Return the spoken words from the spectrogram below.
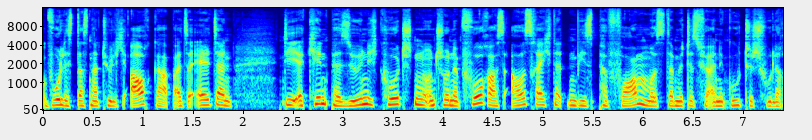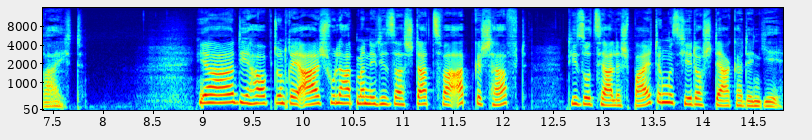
Obwohl es das natürlich auch gab, also Eltern, die ihr Kind persönlich coachten und schon im Voraus ausrechneten, wie es performen muss, damit es für eine gute Schule reicht. Ja, die Haupt- und Realschule hat man in dieser Stadt zwar abgeschafft, die soziale Spaltung ist jedoch stärker denn je.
